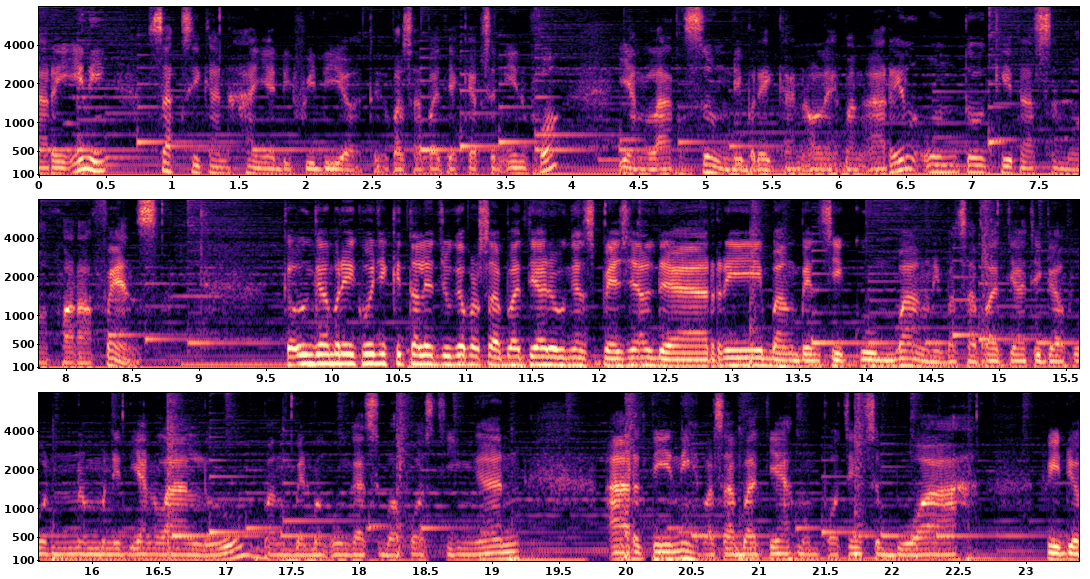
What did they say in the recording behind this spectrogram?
hari ini, saksikan hanya di video. Tuh persahabat ya caption info yang langsung diberikan oleh Bang Aril untuk kita semua para fans. Keunggahan berikutnya kita lihat juga persahabat ya unggahan spesial dari Bang Bensi Kumbang nih persahabat ya 36 menit yang lalu Bang Ben mengunggah sebuah postingan Arti ini sahabat ya memposting sebuah video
